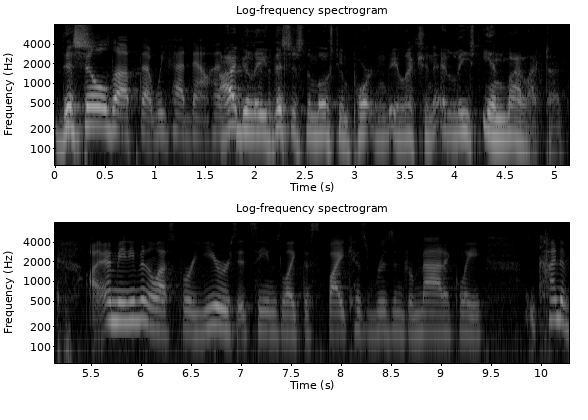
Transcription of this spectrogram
This- the build up that we've had now. Has I believe this is the most important election, at least in my lifetime. I I mean, even in the last four years, it seems like the spike has risen dramatically, kind of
